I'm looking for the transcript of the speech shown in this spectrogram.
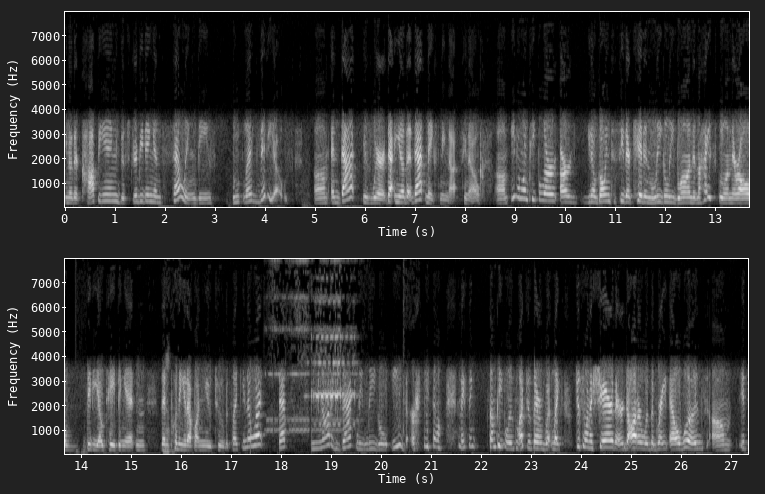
You know, they're copying, distributing, and selling these bootleg videos. Um, and that is where that you know that that makes me nuts. You know, um, even when people are are you know going to see their kid in Legally Blonde in the high school and they're all videotaping it and then mm. putting it up on YouTube, it's like you know what? That's not exactly legal either. You know, and I think some people, as much as they're like just want to share their daughter with the great Elle Woods, um, it's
